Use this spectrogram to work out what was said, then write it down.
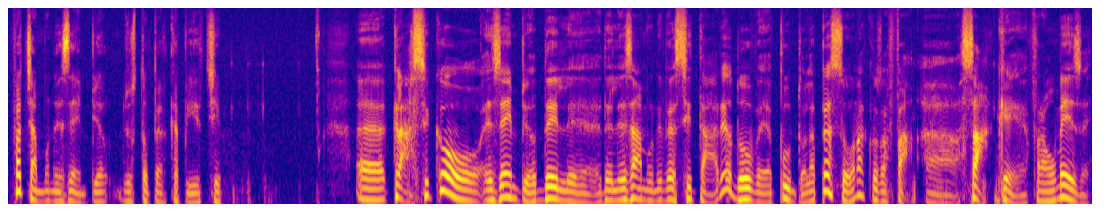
Facciamo un esempio, giusto per capirci. Eh, classico esempio del, dell'esame universitario dove appunto la persona cosa fa? Uh, sa che fra un mese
